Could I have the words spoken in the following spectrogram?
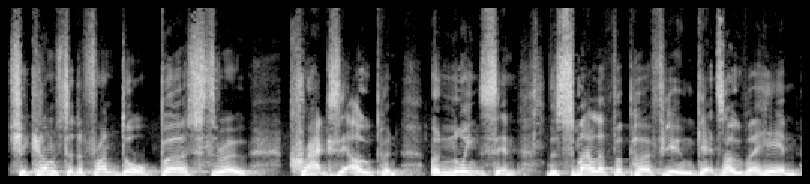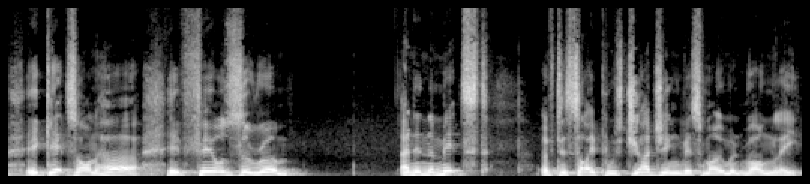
She comes to the front door, bursts through, cracks it open, anoints him. The smell of the perfume gets over him, it gets on her, it fills the room. And in the midst of disciples judging this moment wrongly,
